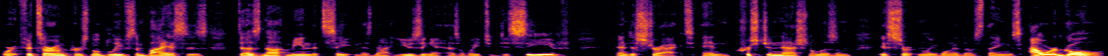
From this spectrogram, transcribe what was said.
or it fits our own personal beliefs and biases, does not mean that Satan is not using it as a way to deceive and distract. And Christian nationalism is certainly one of those things. Our goal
